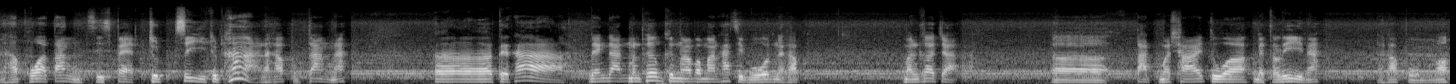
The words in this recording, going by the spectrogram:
นะครับ เพราะว่าตั้ง 48.4.5 นะครับ ผมตั้งนะเอ่อแต่ถ้าแรงดันมันเพิ่มขึ้นมาประมาณ 50 โวลต์นะครับ มันก็จะเอ่อตัดมาใช้ตัวแบตเตอรี่นะนะครับผมเนาะ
